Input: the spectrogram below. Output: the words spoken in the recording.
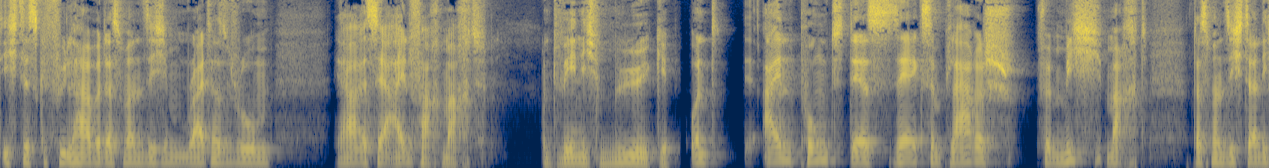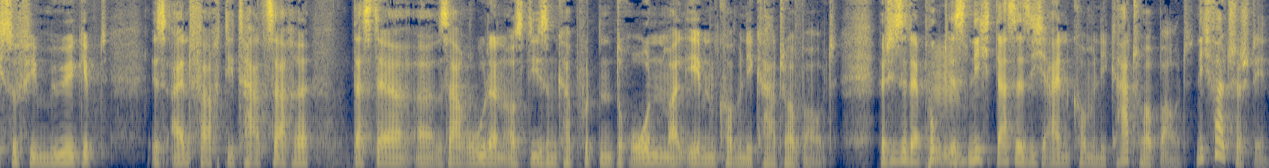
ich das Gefühl habe, dass man sich im Writers Room ja es sehr einfach macht und wenig Mühe gibt. Und ein Punkt, der es sehr exemplarisch für mich macht, dass man sich da nicht so viel Mühe gibt, ist einfach die Tatsache, dass der äh, Saru dann aus diesen kaputten Drohnen mal eben einen Kommunikator baut. Verstehst du, der Punkt ist nicht, dass er sich einen Kommunikator baut. Nicht falsch verstehen.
